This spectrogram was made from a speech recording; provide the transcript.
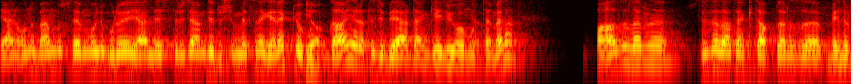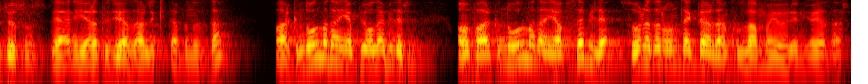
Yani onu ben bu sembolü buraya yerleştireceğim diye düşünmesine gerek yok. Yok. Daha yaratıcı bir yerden geliyor o muhtemelen. Bazılarını siz de zaten kitaplarınızda belirtiyorsunuz. Yani yaratıcı yazarlık kitabınızda. Farkında olmadan yapıyor olabilir. Ama farkında olmadan yapsa bile sonradan onu tekrardan kullanmayı öğreniyor yazar.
